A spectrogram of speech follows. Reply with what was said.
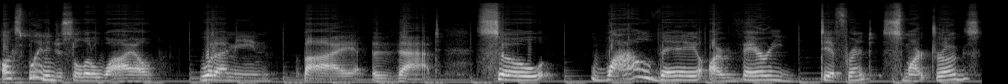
I'll explain in just a little while what I mean by that. So while they are very different smart drugs,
